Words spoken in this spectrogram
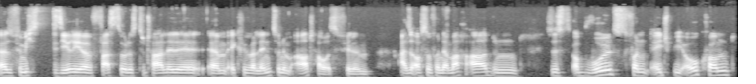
Also für mich ist die Serie fast so das totale ähm, Äquivalent zu einem Arthouse-Film. Also auch so von der Machart und es ist, obwohl es von HBO kommt,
